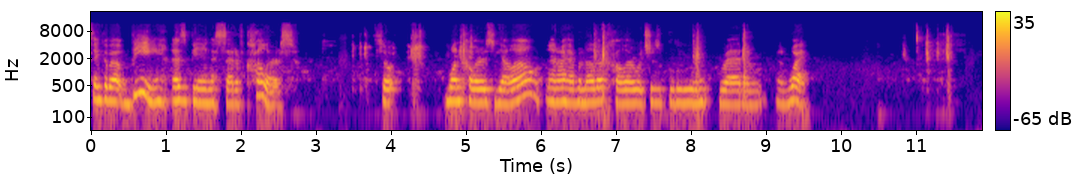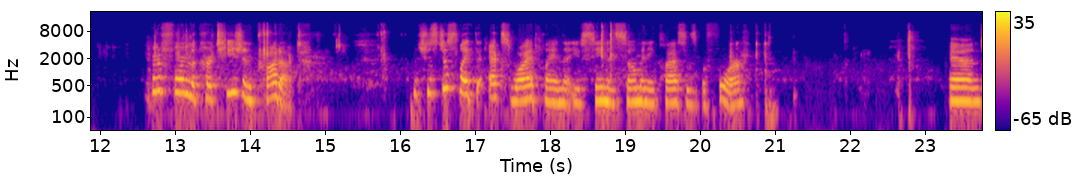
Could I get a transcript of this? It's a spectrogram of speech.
think about B as being a set of colors. So one color is yellow, and I have another color which is blue, red, and, and white. We're going to form the Cartesian product, which is just like the xy plane that you've seen in so many classes before. And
